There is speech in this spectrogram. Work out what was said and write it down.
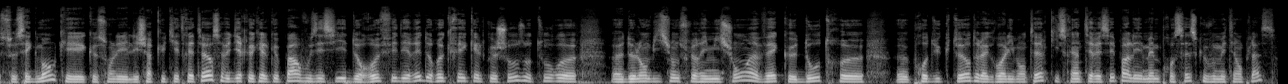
ce segment qui est, que sont les, les, charcutiers traiteurs? Ça veut dire que quelque part vous essayez de refédérer, de recréer quelque chose autour de l'ambition de Fleury Michon avec d'autres producteurs de l'agroalimentaire qui seraient intéressés par les mêmes process que vous mettez en place?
